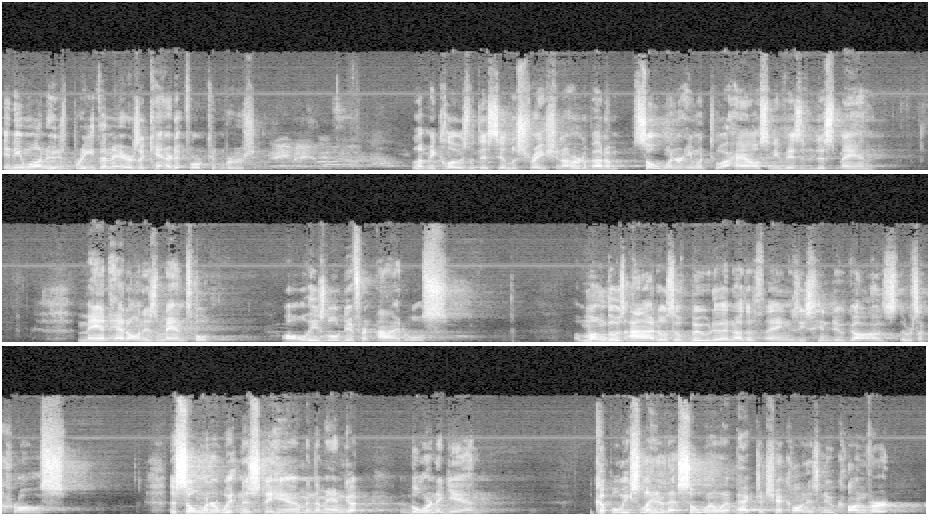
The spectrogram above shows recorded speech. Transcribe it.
Anyone who's breathing air is a candidate for conversion. Let me close with this illustration. I heard about a soul winner. He went to a house and he visited this man man had on his mantle all these little different idols. Among those idols of Buddha and other things, these Hindu gods, there was a cross. The soul winner witnessed to him, and the man got born again. A couple weeks later, that soul winner went back to check on his new convert,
